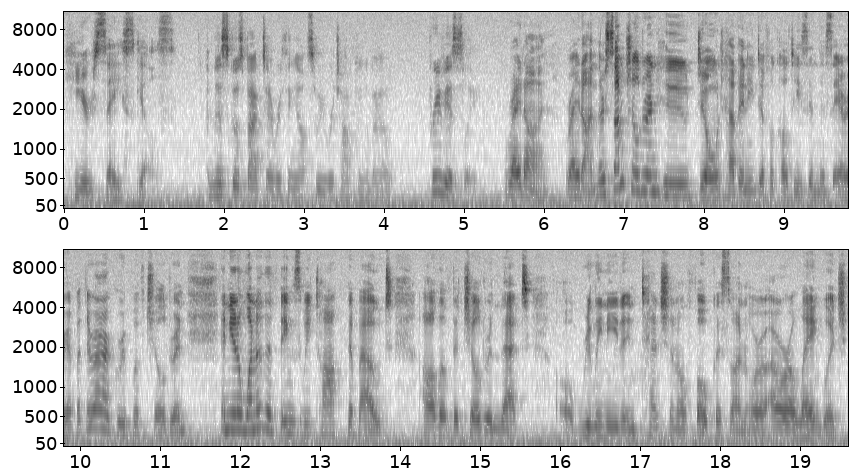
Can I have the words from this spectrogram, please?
hearsay skills. And this goes back to everything else we were talking about previously. Right on, right on. There's some children who don't have any difficulties in this area, but there are a group of children. And you know, one of the things we talked about, all of the children that uh, really need intentional focus on or oral language,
